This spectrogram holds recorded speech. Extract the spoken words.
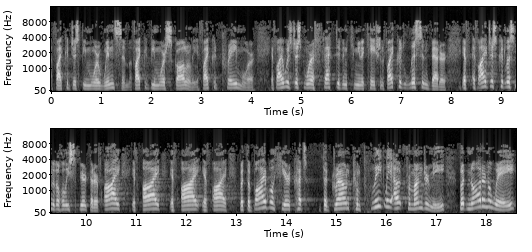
if I could just be more winsome, if I could be more scholarly, if I could pray more, if I was just more effective in communication, if I could listen better, if, if I just could listen to the Holy Spirit better, if I, if I, if I, if I. But the Bible here cuts the ground completely out from under me, but not in a way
